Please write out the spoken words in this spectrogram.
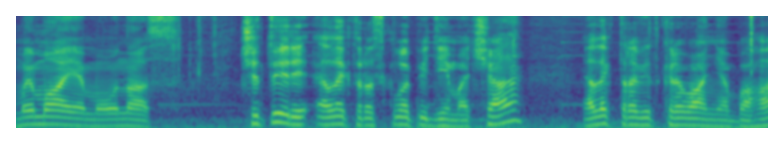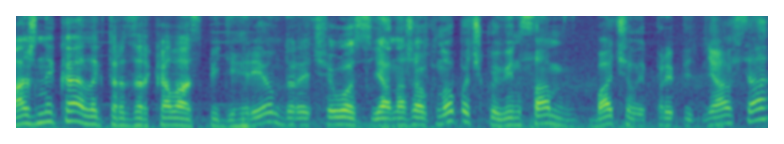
Ми маємо у нас 4 електросклопідіймача, електровідкривання багажника, електродзеркала з підігрівом. До речі, ось я нажав кнопочку, він сам, бачили, припіднявся,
